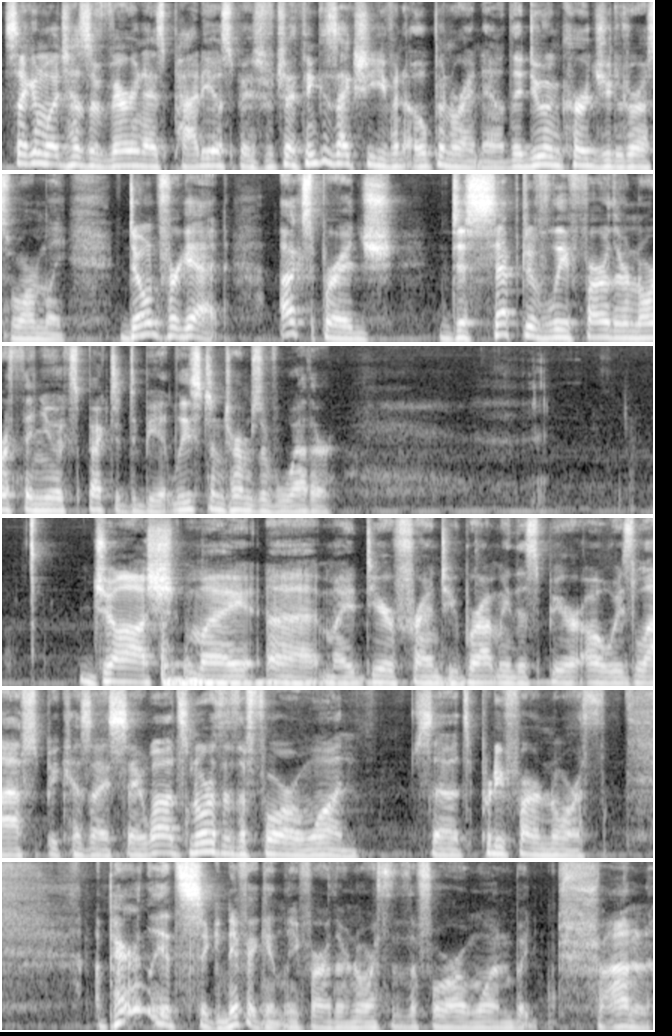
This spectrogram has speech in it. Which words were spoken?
Second Wedge has a very nice patio space, which I think is actually even open right now. They do encourage you to dress warmly. Don't forget, Uxbridge deceptively farther north than you expect it to be, at least in terms of weather. Josh, my uh, my dear friend who brought me this beer, always laughs because I say, "Well, it's north of the 401, so it's pretty far north." Apparently, it's significantly farther north of the 401, but pff, I don't know.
